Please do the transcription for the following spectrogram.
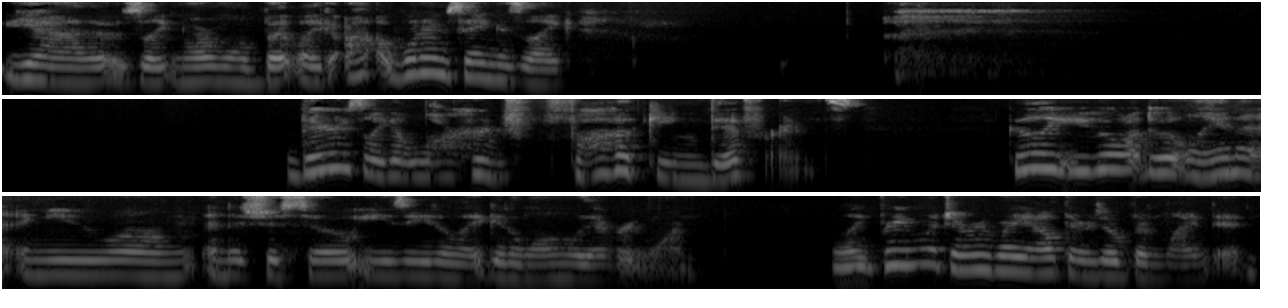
yeah, that was like normal. But like, uh, what I'm saying is like, there's like a large fucking difference. Cause like you go out to Atlanta and you um and it's just so easy to like get along with everyone. Like pretty much everybody out there is open minded.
